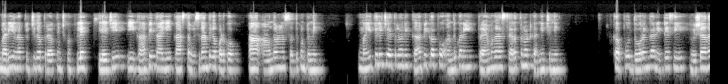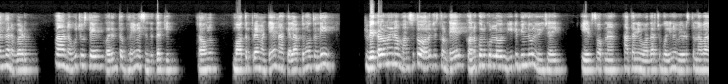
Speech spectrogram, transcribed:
మరీ ఇలా పిచ్చిగా ప్రవర్తించుకో. లే లేచి ఈ కాఫీ తాగి కాస్త విశ్రాంతిగా పడుకో. ఆ ఆందోళన సర్దుకుంటుంది. మైథిలి చేతిలోని కాఫీ కప్పు అందుకొని ప్రేమగా శరత్ నోటికి అందించింది కప్పు దూరంగా నెట్టేసి విషాదంగా నవ్వాడు. ఆ నవ్వు చూస్తే మరింత భయం వేసింది ఇద్దరికి. అవును మాతృప్రేమ అంటే నాకెలా అర్థమవుతుంది? వికలమైన మనసుతో ఆలోచిస్తుంటే కనుకొనుకుల్లో నీటి బిందువులు నిలిచాయి. ఏడు స్వప్న అతన్ని ఓదార్చబోయి నువ్వు ఏడుస్తున్నావా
